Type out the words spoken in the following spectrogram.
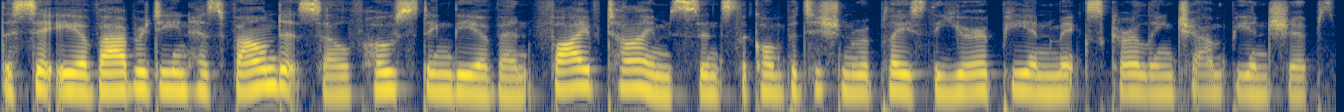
The city of Aberdeen has found itself hosting the event five times since the competition replaced the European Mixed Curling Championships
